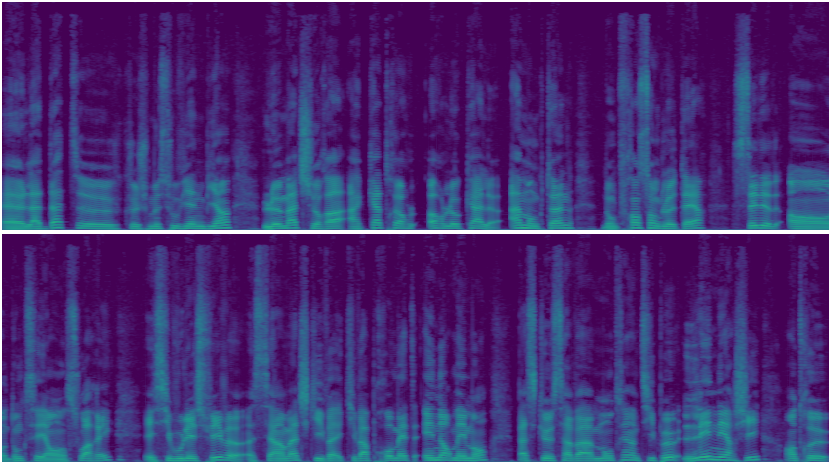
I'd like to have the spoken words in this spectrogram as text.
Euh, la date euh, que je me souvienne bien, le match sera à 4 heures heure locale à Moncton, donc France-Angleterre. C'est en, donc c'est en soirée et si vous voulez suivre, c'est un match qui va, qui va promettre énormément parce que ça va montrer un petit peu l'énergie entre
